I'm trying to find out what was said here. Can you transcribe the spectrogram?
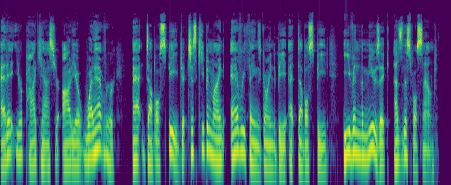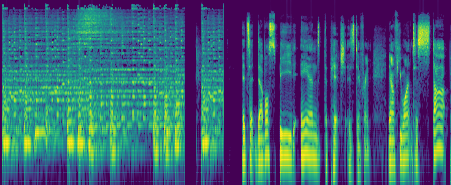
edit your podcast, your audio, whatever at double speed. But just keep in mind, everything's going to be at double speed, even the music, as this will sound. It's at double speed and the pitch is different. Now, if you want to stop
